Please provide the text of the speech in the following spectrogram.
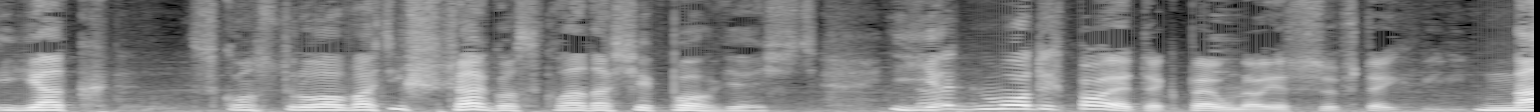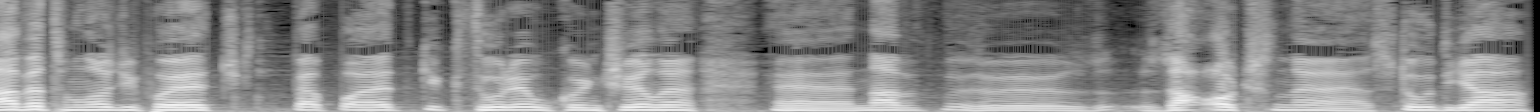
jak skonstruować i z czego składa się powieść. I ja, Nawet młodych poetek pełno jest w tej chwili. nawet młodzi poeci, po- poetki, które ukończyły e, na, e, zaoczne studia,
